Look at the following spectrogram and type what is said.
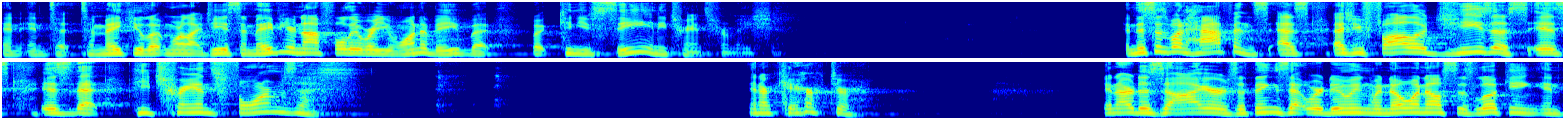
and, and to, to make you look more like Jesus. And maybe you're not fully where you want to be, but, but can you see any transformation? And this is what happens as, as you follow Jesus is, is that he transforms us in our character in our desires, the things that we're doing when no one else is looking. And,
